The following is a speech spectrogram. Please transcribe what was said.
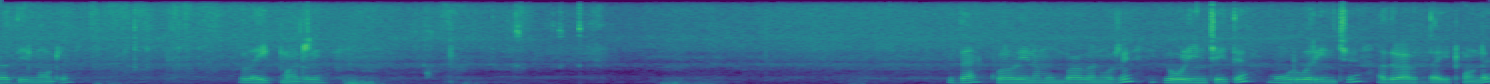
ಹೇಳ್ತೀನಿ ನೋಡಿರಿ. ಲೈಕ್ ಮಾಡಿರಿ. ಇದು. ಕೊರಳಿನ ಮುಂಭಾಗ ನೋಡ್ರಿ. ಏಳು ಇಂಚ್ ಐತೆ. ಮೂರುವರೆ ಇಂಚ್ ಅದರ ಅರ್ಧ ಇಟ್ಕೊಂಡೆ.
